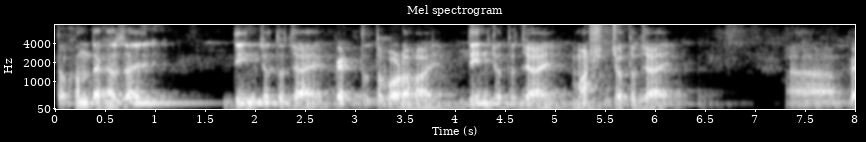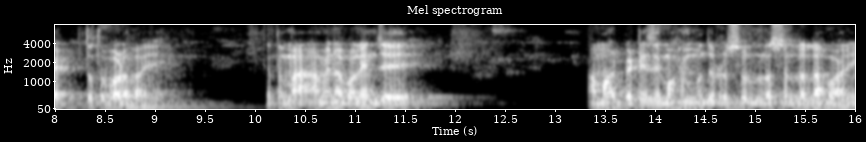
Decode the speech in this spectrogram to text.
তখন দেখা যায় দিন যত যায়, পেট তত বড় হয়, দিন যত যায়, মাস যত যায় পেট তত বড় হয়। কিন্তু মা আমেনা বলেন যে আমার পেটে যে মোহাম্মদুর রসুল্লাহ সাল্লাহ আলী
